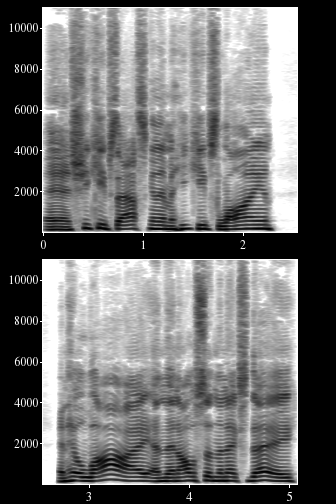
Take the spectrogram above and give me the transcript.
And she keeps asking him, and he keeps lying. And he'll lie. And then all of a sudden, the next day,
